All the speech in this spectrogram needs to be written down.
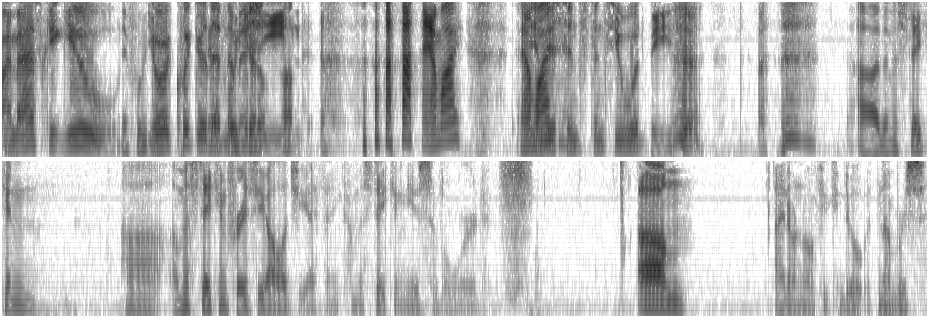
I'm we- asking you. If we You're could- quicker than the could- machine. uh, Am I? Am In I? this instance, you would be. uh, the mistaken, uh, a mistaken phraseology. I think a mistaken use of a word. Um, I don't know if you can do it with numbers.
